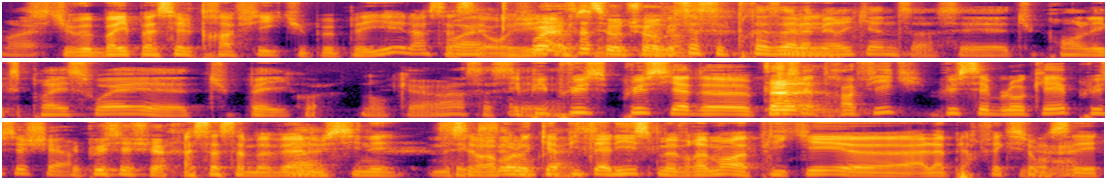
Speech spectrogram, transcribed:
Ouais. Si tu veux bypasser le trafic, tu peux payer là, ça Ouais. c'est original. Ouais, ça c'est autre chose. Mais ça c'est très à l'américaine ça. C'est tu prends l'expressway et tu payes quoi. Donc euh, voilà, ça c'est. Et puis plus plus il y a de plus y a de trafic, plus c'est bloqué, plus c'est cher. Et plus c'est cher. Ah ça, ça m'avait Ouais. halluciné. Mais C'est vraiment le capitalisme vraiment appliqué euh, à la perfection. Ouais. C'est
